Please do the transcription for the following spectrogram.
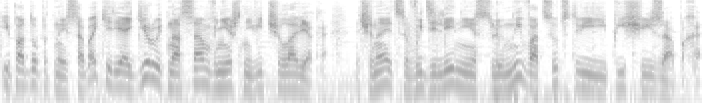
и подопытные собаки реагируют на сам внешний вид человека. Начинается выделение слюны в отсутствие отсутствии пищи и запаха.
